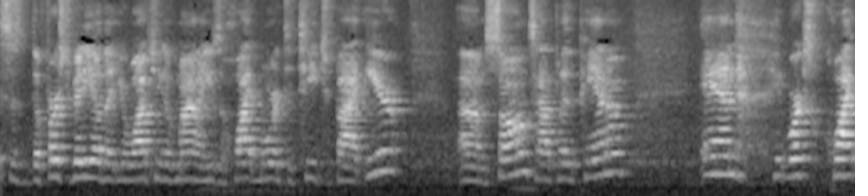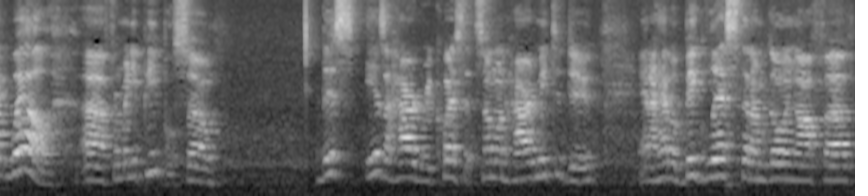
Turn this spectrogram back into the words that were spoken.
this is the first video that you're watching of mine. I use a whiteboard to teach by ear um, songs, how to play the piano, and it works quite well uh, for many people. So this is a hired request that someone hired me to do, and I have a big list that I'm going off of,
